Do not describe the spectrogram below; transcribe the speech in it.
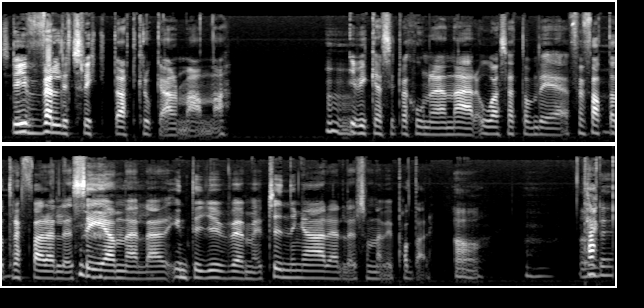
Så, det är väldigt tryggt att kroka arm med Anna. mm. I vilka situationer det än är. Oavsett om det är författarträffar eller scen eller intervjuer med tidningar eller som när vi poddar. ja. Mm. Ja, Tack det-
